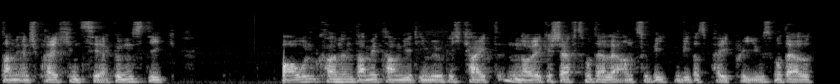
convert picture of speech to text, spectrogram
dann entsprechend sehr günstig bauen können. Damit haben wir die Möglichkeit, neue Geschäftsmodelle anzubieten, wie das Pay-per-Use-Modell,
